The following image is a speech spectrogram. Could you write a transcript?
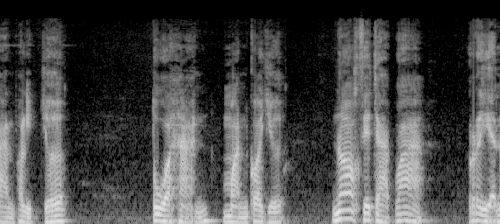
การผลิตเยอะ ตัวหารมันก็เยอะ นอกเสียจากว่าเหรียญ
